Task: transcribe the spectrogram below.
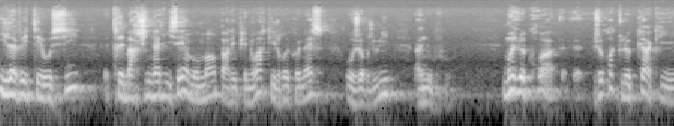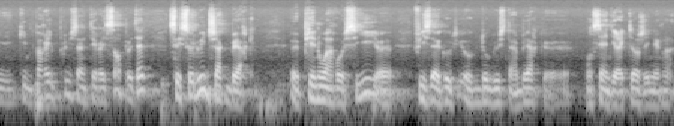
il avait été aussi très marginalisé un moment par les pieds noirs qu'ils reconnaissent aujourd'hui à nouveau. Moi, je crois, que le cas qui, me paraît le plus intéressant, peut-être, c'est celui de Jacques Berck, euh, pied noir aussi, euh, fils d'Augustin Berck, euh, ancien directeur général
